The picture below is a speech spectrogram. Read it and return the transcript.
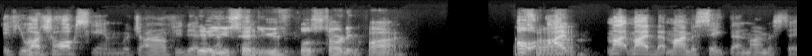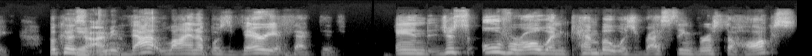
If you uh-huh. watch the Hawks game, which I don't know if you did. Yeah, you said youthful starting five. Oh, That's I my my my mistake then, my mistake. Because Yeah, I mean- that lineup was very effective. And just overall, when Kemba was resting versus the Hawks,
